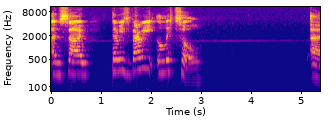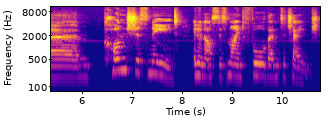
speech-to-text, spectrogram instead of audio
and so there is very little um, conscious need in a narcissist mind for them to change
